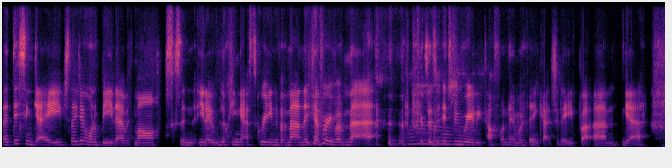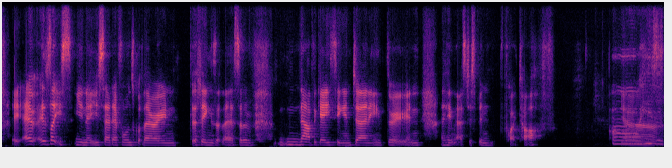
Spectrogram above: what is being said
They're disengaged. They don't want to be there with masks and you know looking at a screen of a man they've never even met. So it's, it's been really tough on him i think actually. But um, yeah. It, it's like you, you know you said everyone's got their own the things that they're sort of navigating and journeying through. And i think that's just been quite tough Oh, Yeah. he's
